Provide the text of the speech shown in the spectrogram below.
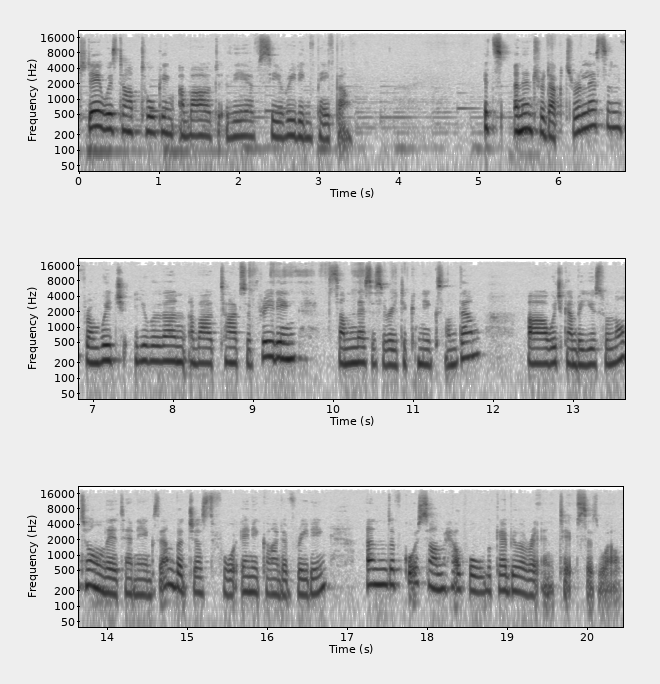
Today we start talking about the FC reading paper. It's an introductory lesson from which you will learn about types of reading, some necessary techniques on them, uh, which can be useful not only at any exam but just for any kind of reading, and of course some helpful vocabulary and tips as well.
